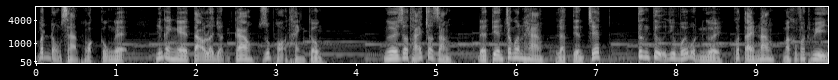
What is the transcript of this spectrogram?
bất động sản hoặc công nghệ, những ngành nghề tạo lợi nhuận cao giúp họ thành công. Người Do Thái cho rằng để tiền trong ngân hàng là tiền chết, tương tự như với một người có tài năng mà không phát huy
